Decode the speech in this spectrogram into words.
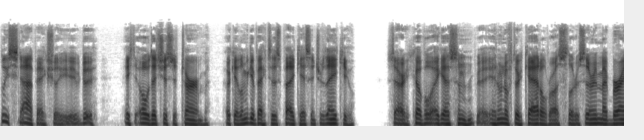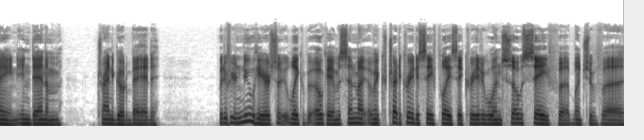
Please stop, actually. Oh, that's just a term. Okay, let me get back to this podcast intro. Thank you. Sorry, couple, I guess some, I don't know if they're cattle rustlers. They're in my brain, in denim, trying to go to bed. But if you're new here, so like, okay, I'm gonna send my, I'm gonna try to create a safe place. I created one so safe, a bunch of, uh,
